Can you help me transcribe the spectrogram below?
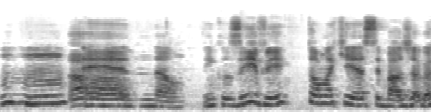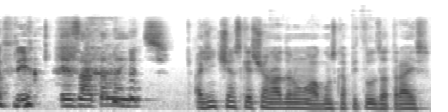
uhum, Aham. é, não. Inclusive, toma aqui esse balde de água fria. Exatamente. A gente tinha se questionado em alguns capítulos atrás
